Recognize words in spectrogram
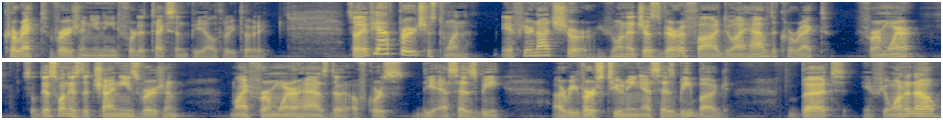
correct version you need for the Tecsun PL330. So if you have purchased one, if you're not sure, if you want to just verify, do I have the correct firmware? So this one is the Chinese version. My firmware has the, of course, the SSB a reverse tuning SSB bug. But if you want to know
